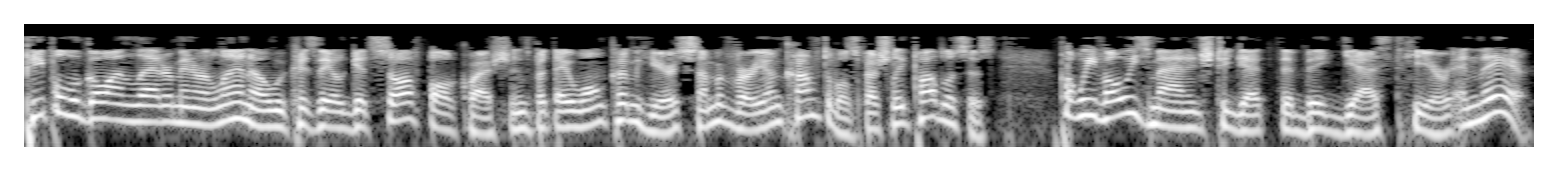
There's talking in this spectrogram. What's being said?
People will go on Letterman or Leno because they'll get softball questions, but they won't come here. Some are very uncomfortable, especially publicists. But we've always managed to get the big guest here and there.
